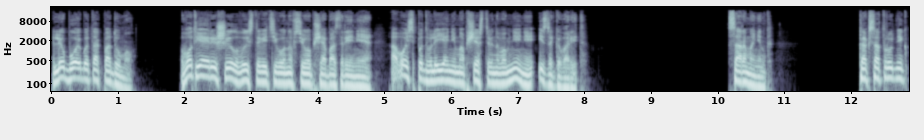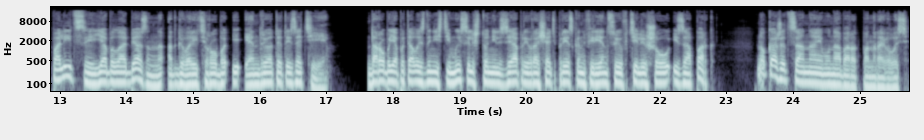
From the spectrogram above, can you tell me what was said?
Любой бы так подумал. Вот я и решил выставить его на всеобщее обозрение, а вось под влиянием общественного мнения и заговорит. Сара Мэннинг. Как сотрудник полиции, я была обязана отговорить Роба и Эндрю от этой затеи. До Роба я пыталась донести мысль, что нельзя превращать пресс-конференцию в телешоу и зоопарк, но, кажется, она ему наоборот понравилась.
